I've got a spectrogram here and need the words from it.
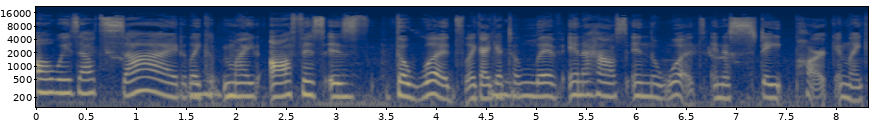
always outside. Like, my office is the woods. Like, I get to live in a house in the woods, in a state park, and like,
